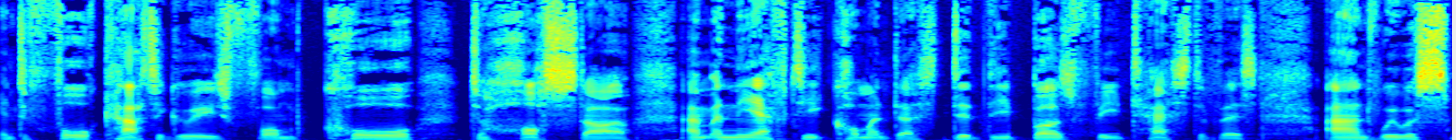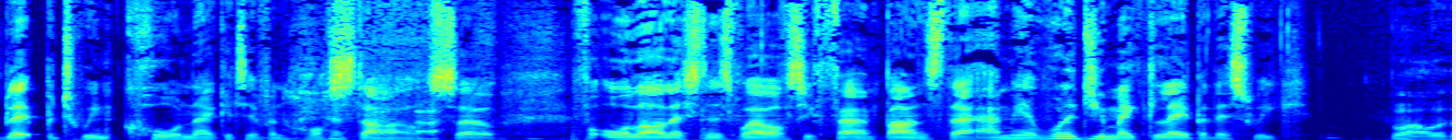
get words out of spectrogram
into four categories from core to hostile. Um, and the FT comment desk did the BuzzFeed test of this, and we were split between core negative and hostile. so for all our listeners, we're obviously fair and balanced there. I mean, what did you make Labour this week? Well,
